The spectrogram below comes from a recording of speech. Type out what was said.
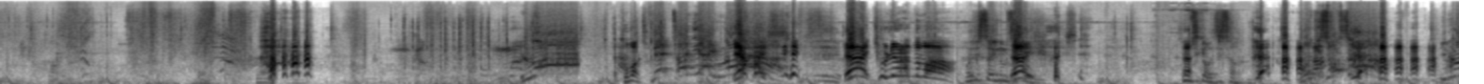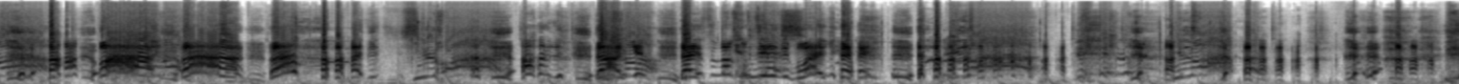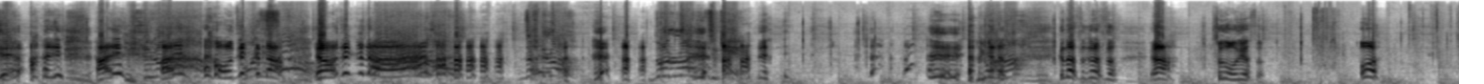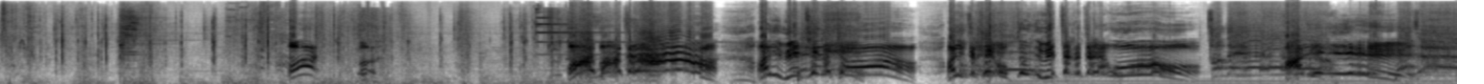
일로 와! 도망쳐 내 턴이야 임마! 야 씨! 야 졸려란 놈아! 어딨어 이놈 야! 새끼 이 씨. 이놈 새끼 어딨어 어디서 왔어 일로 와! 와! 아! 아! 아니 일로 와! 아니 야 이게 야이 숨바꼭질이지 뭐야 이게 일로 와! 일로 와! 아니 아니 아니 어제 끝나 야 어제 끝나 너 일로 와! 너 일로 와! 이 새끼! 일로 와! 끝났어 끝났어 야 저는 어디 갔어 어 어! 어! 왜 채가 쳐! 아니 채가 없었는데 왜 차가 짜냐고! 선대! 아니!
